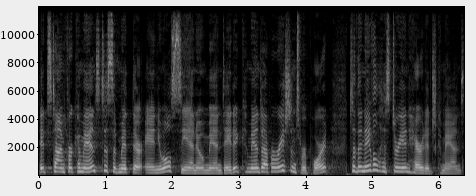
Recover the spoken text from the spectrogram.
It's time for commands to submit their annual CNO mandated Command Operations Report to the Naval History and Heritage Command.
